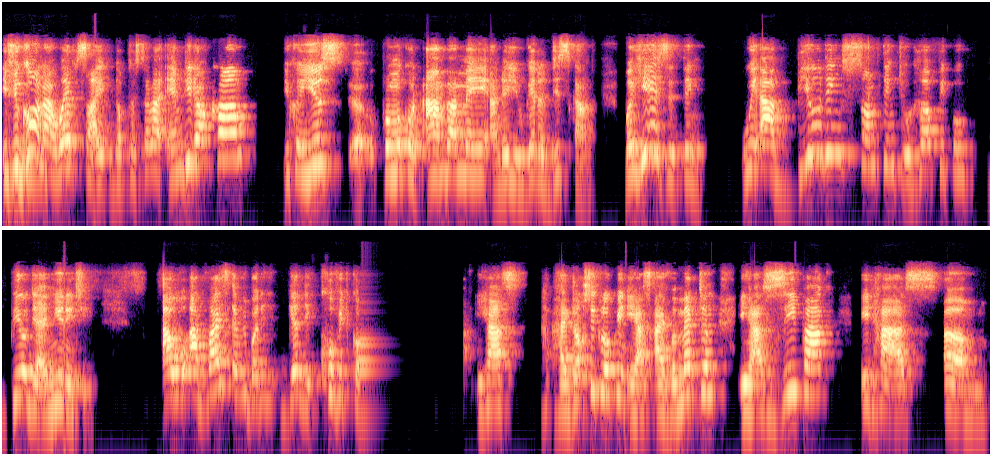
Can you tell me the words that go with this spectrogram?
If you go on our website, drstellamd.com, you can use uh, promo code AmberMay and then you get a discount. But here's the thing we are building something to help people build their immunity. I will advise everybody get the COVID. It has hydroxychloroquine, it has ivermectin, it has Z-Pak, it has um,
